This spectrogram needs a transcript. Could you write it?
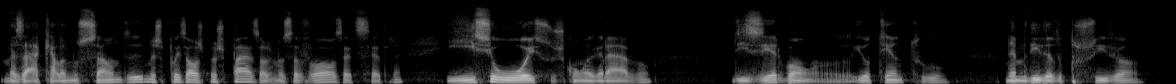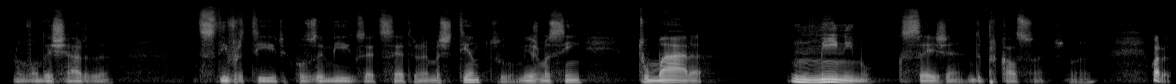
mas há aquela noção de, mas depois aos meus pais, aos meus avós, etc. E isso eu ouço-os com agrado dizer, bom, eu tento, na medida do possível, não vão deixar de, de se divertir com os amigos, etc. Mas tento, mesmo assim, tomar um mínimo que seja de precauções. É? Agora,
